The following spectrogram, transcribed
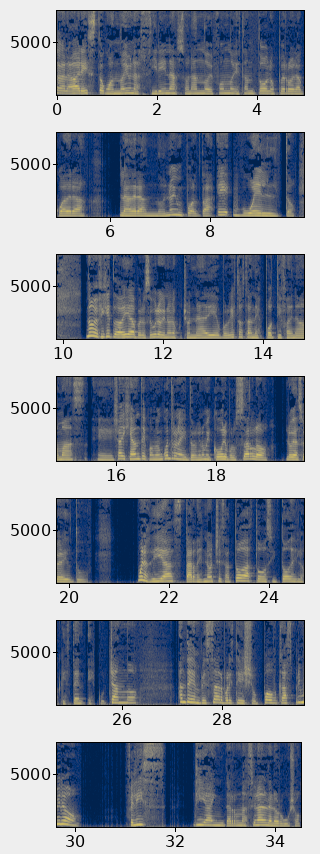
a grabar esto cuando hay una sirena sonando de fondo y están todos los perros de la cuadra ladrando. No importa, he vuelto. No me fijé todavía, pero seguro que no lo escuchó nadie, porque esto está en Spotify nada más. Eh, ya dije antes, cuando encuentre un editor que no me cobre por usarlo, lo voy a subir a YouTube. Buenos días, tardes, noches a todas, todos y todes los que estén escuchando. Antes de empezar por este bello podcast, primero, feliz Día Internacional del Orgullo.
